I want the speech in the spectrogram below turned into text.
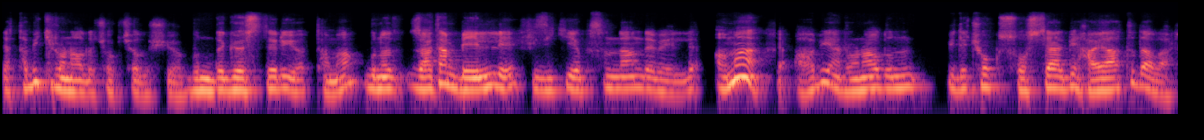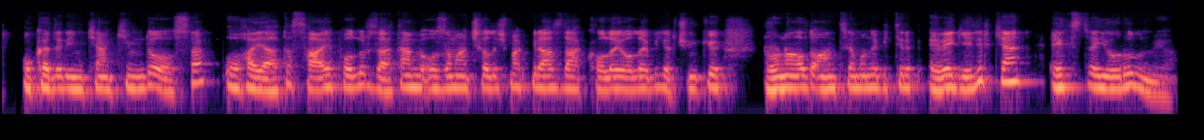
Ya tabii ki Ronaldo çok çalışıyor. Bunu da gösteriyor tamam. Buna zaten belli, fiziki yapısından da belli. Ama ya abi yani Ronaldo'nun bir de çok sosyal bir hayatı da var. O kadar imkan kimde olsa o hayata sahip olur zaten ve o zaman çalışmak biraz daha kolay olabilir. Çünkü Ronaldo antrenmanı bitirip eve gelirken ekstra yorulmuyor.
